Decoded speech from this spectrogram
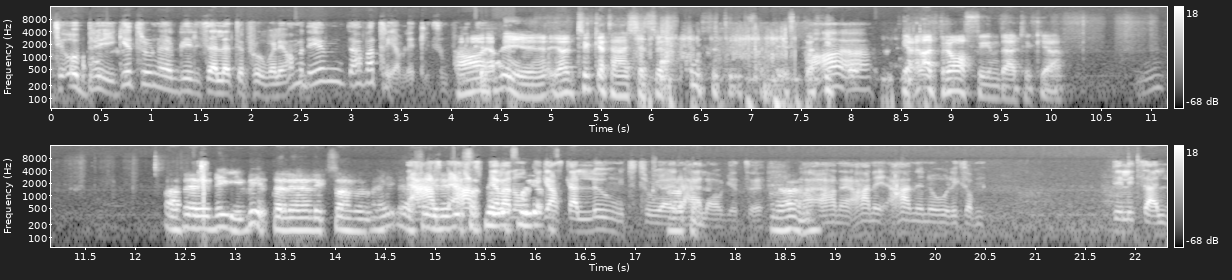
till och Brygge tror ni det blir lite lätt att prova. Ja men det, det här var trevligt liksom. Ja, jag, blir, jag tycker att det här känns väldigt positivt faktiskt. Ja, ja. Det var ett bra fynd där tycker jag. Alltså är det rivigt eller liksom? Nej, alltså, han, det spe- liksom han spelar nog ganska lugnt tror jag i det här laget. Ja, ja. Han är, han, är, han är nog liksom... Det är lite så här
